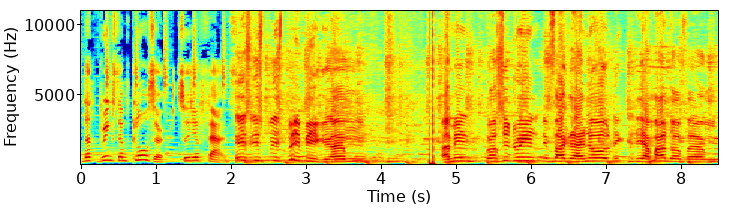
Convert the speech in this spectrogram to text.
that brings them closer to their fans. It's, it's, it's pretty big. Um, I mean, considering the fact that I know the, the amount of um,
